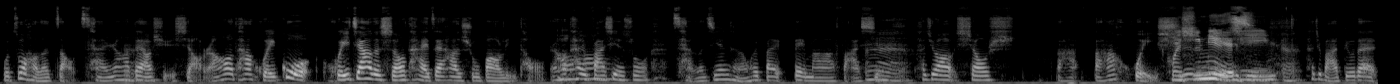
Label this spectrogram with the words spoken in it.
我做好了早餐，让他带到学校，然后他回过回家的时候，他还在他的书包里头，然后他就发现说惨了，今天可能会被被妈妈发现，他就要消失。把把它毁尸灭迹，他就把它丢在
